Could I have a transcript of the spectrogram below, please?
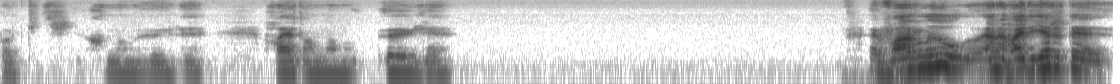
politik anlamı öyle, hayat anlamı öyle. E, varlığı yani Heidegger de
